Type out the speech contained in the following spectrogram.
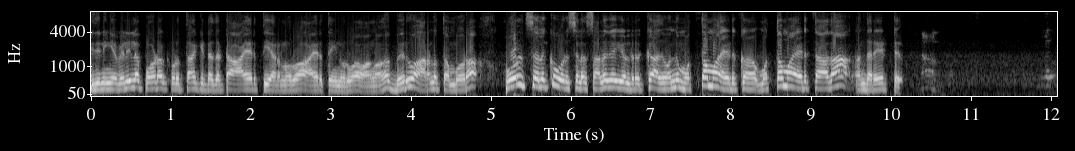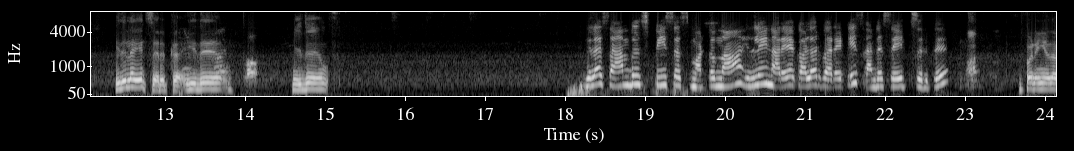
இது நீங்கள் வெளியில் போட கொடுத்தா கிட்டத்தட்ட ஆயிரத்தி இரநூறுவா ஆயிரத்தி ஐநூறுரூவா வாங்குவாங்க. வெறும் அறநூற்றம்பது ரூபா. ஹோல்சேலுக்கு ஒரு சில சலுகைகள் இருக்குது அது வந்து மொத்தமாக எடுக்க மொத்தமாக எடுத்தாதான் அந்த ரேட்டு இதுலயே இருக்கு. இது இது இதுல சாம்பிள்ஸ் பீசஸ் மட்டும்தான். இதுலயும் நிறைய கலர் வெரைட்டிஸ் அண்ட் ஷேட்ஸ் இருக்கு. இப்போ நீங்கள் இந்த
